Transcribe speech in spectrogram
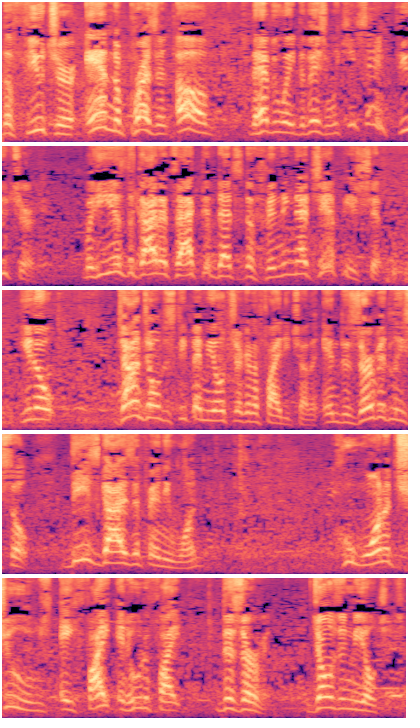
the future and the present of the heavyweight division. We keep saying future, but he is the guy that's active, that's defending that championship. You know, Jon Jones and Stipe Miocic are going to fight each other, and deservedly so. These guys, if anyone, who want to choose a fight and who to fight deserve it. Jones and Miocic.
